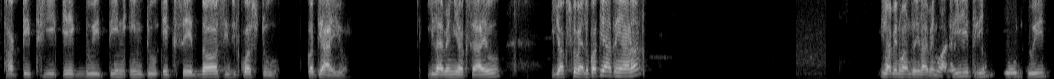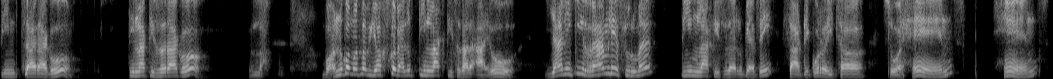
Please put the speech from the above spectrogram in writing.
थर्टी थ्री एक दुई तिन इन्टु एक सय दस इज इक्वल्स टु कति आयो? इलेभेन यक्स आयो। यक्सको भ्यालु कति आयो त यहाँबाट? इलेभेन वान चाहिँ इलेभेन। थ्री थ्री एक दुई तिन चार आएको हो। तिन लाख तिस हजार आएको हो। ल। भन्नुको मतलब यक्सको भ्यालु तिन लाख तिस हजार आयो। यानि कि रामले सुरुमा तिन लाख तिस हजार रुपियाँ चाहिँ साटेको रहेछ। So hence hence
